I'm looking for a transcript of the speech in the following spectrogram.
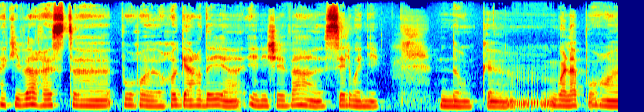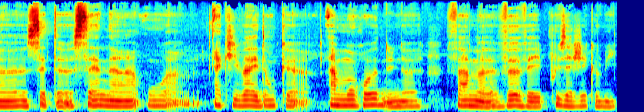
Akiva reste euh, pour euh, regarder euh, Elisheva euh, s'éloigner. Donc euh, voilà pour euh, cette scène euh, où euh, Akiva est donc euh, amoureux d'une femme euh, veuve et plus âgée que lui.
